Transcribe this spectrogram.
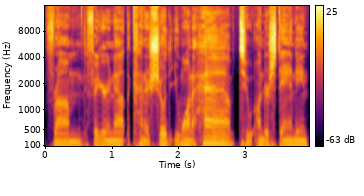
from figuring out the kind of show that you want to have to understanding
